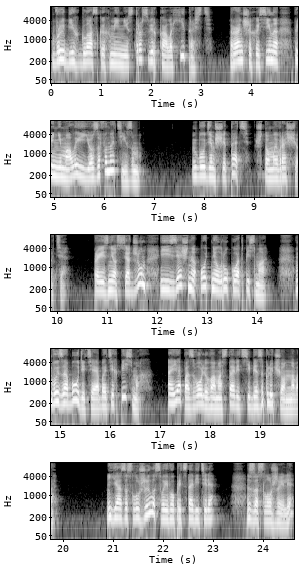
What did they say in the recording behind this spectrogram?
В рыбьих глазках министра сверкала хитрость. Раньше Хасина принимала ее за фанатизм. «Будем считать, что мы в расчете» произнес Сяджун и изящно отнял руку от письма. «Вы забудете об этих письмах, а я позволю вам оставить себе заключенного». «Я заслужила своего представителя». «Заслужили?»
